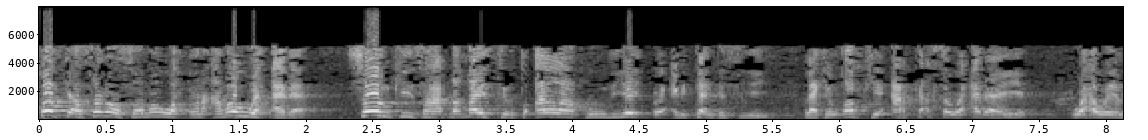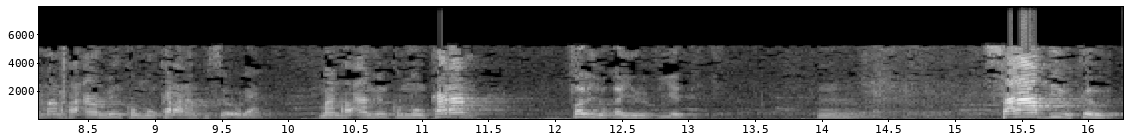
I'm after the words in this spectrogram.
قفك أصدق صومه وحونا أما وحبا صوم كيسا حتى ما يسترتو. الله قوديي وعبتان تسييي لكن قفك أركاسا وحبا وحوين من رأى منكم منكرا نكسي أغان. من رأى منكم منكرا فليغير بيدك صلاة دي وكهرد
